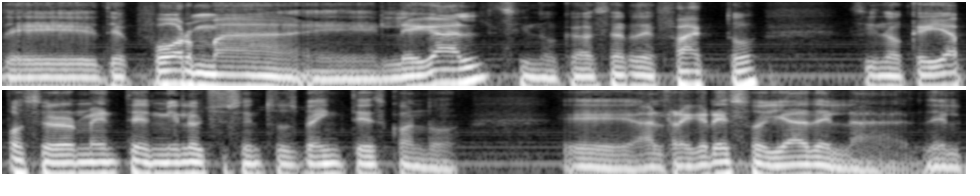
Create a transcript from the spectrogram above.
de, forma eh, legal, sino que va a ser de facto, sino que ya posteriormente en 1820 es cuando eh, al regreso ya de la, del,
